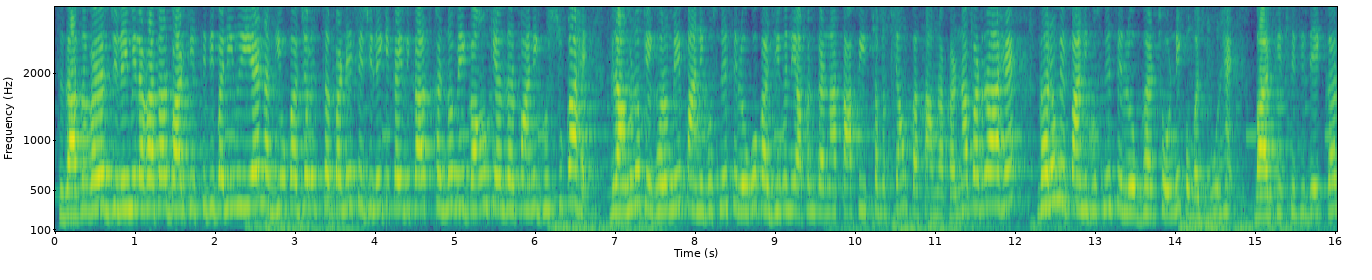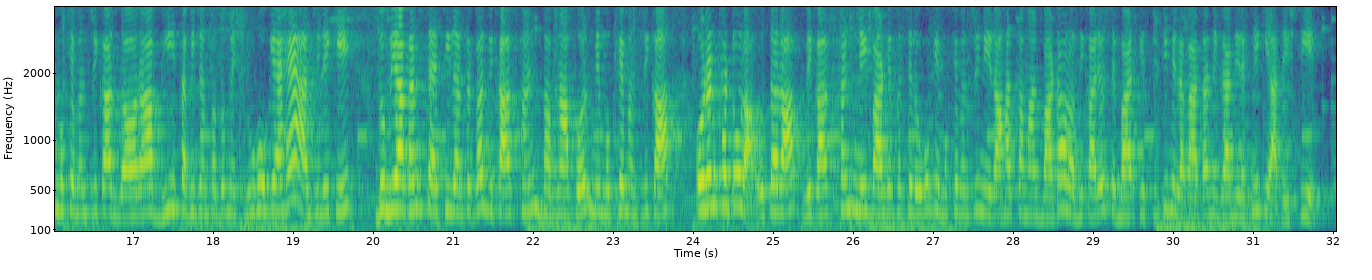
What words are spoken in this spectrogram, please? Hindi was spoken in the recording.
सिद्धार्थनगर ज़िले में लगातार बाढ़ की स्थिति बनी हुई है। नदियों का जल स्तर बढ़ने से ज़िले के कई विकास खंडों में गाँव के अंदर पानी घुस चुका है। ग्रामीणों के घरों में पानी घुसने से लोगों का जीवन यापन करना काफ़ी समस्याओं का सामना करना पड़ रहा है। घरों में पानी घुसने से लोग घर छोड़ने को मजबूर हैं। बाढ़ की स्थिति देखकर मुख्यमंत्री का दौरा भी सभी जनपदों में शुरू हो गया है। आज ज़िले के डुमरियागंज तहसील अंतर्गत विकासखंड भवनापुर में मुख्यमंत्री का उड़न खटोला। उतरा विकासखंड में बाढ़ में फंसे लोगों के मुख्यमंत्री ने राहत सामान बांटा और अधिकारियों से बाढ़ की स्थिति में लगातार निगरानी रखने के आदेश दिए।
